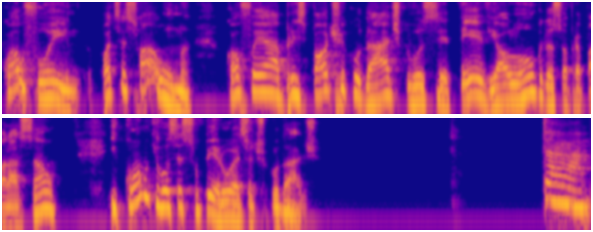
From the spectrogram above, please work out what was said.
qual foi, pode ser só uma, qual foi a principal dificuldade que você teve ao longo da sua preparação e como que você superou essa dificuldade? Tá,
